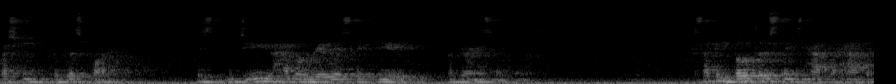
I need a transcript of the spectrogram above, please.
Question for this part is Do you have a realistic view of your own sinfulness? Because I think both those things have to happen.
